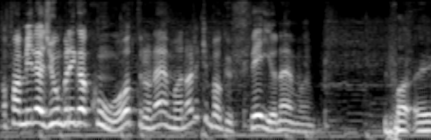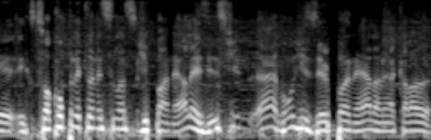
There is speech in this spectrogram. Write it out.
a família de um briga com o outro, né, mano? Olha que bagulho feio, né, mano? Só completando esse lance de panela, existe, é, vamos dizer, panela, né? Aquela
